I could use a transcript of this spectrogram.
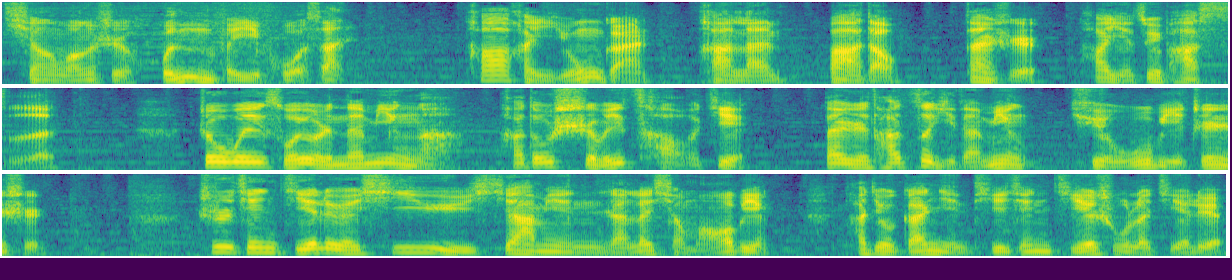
枪王是魂飞魄散，他很勇敢、贪婪、霸道，但是他也最怕死，周围所有人的命啊！他都视为草芥，但是他自己的命却无比真实。之前劫掠西域，下面染了小毛病，他就赶紧提前结束了劫掠，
